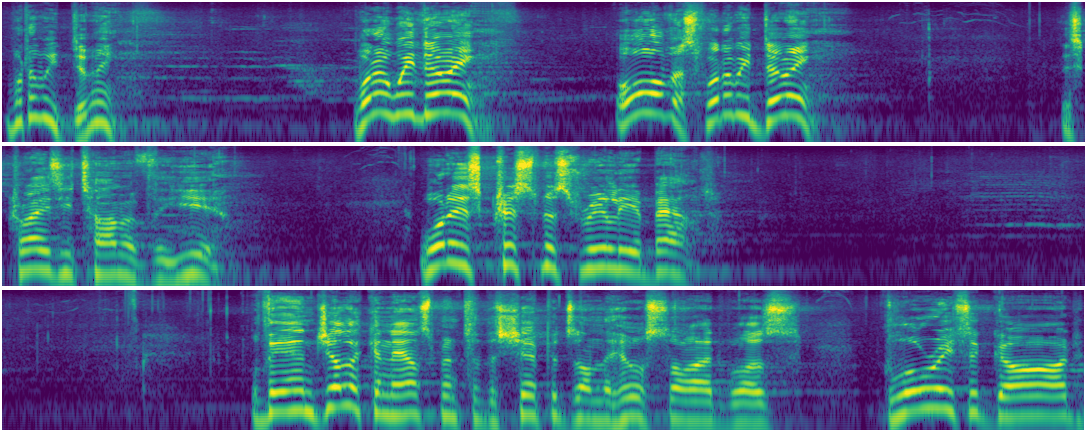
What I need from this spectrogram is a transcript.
what are we doing? What are we doing? All of us, what are we doing this crazy time of the year? What is Christmas really about? Well, the angelic announcement to the shepherds on the hillside was Glory to God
